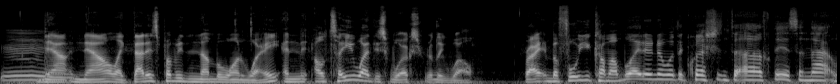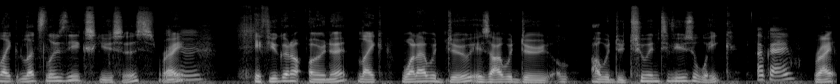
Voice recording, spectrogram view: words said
Mm. Now, now, like that is probably the number one way, and I'll tell you why this works really well, right? And before you come up, well, I don't know what the questions to ask, this and that. Like, let's lose the excuses, right? Mm-hmm. If you're gonna own it, like what I would do is I would do, I would do two interviews a week, Okay. right?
